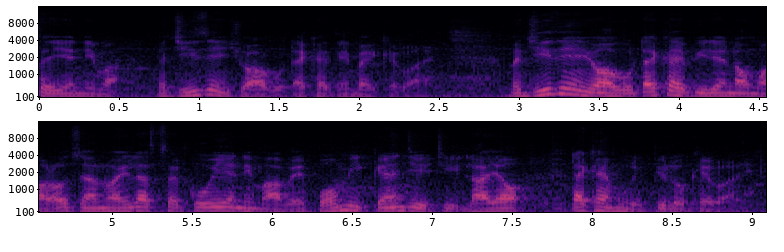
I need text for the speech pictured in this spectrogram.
10ရက်နေ့မှာမကြီးစင်ရွာကိုတိုက်ခိုက်သိမ်းပိုက်ခဲ့ပါတယ်။မကြီးစင်ရွာကိုတိုက်ခိုက်ပြီးတဲ့နောက်မှာတော့ဇန်နဝါရီလ19ရက်နေ့မှာပဲဘောမီကမ်းခြေအထိလာရောက်တိုက်ခိုက်မှုတွေပြုလုပ်ခဲ့ပါတယ်။ဒီ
